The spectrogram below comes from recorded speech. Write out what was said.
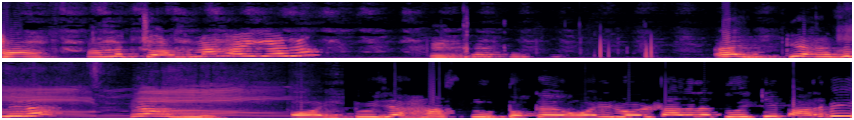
হ্যাঁ আমার চশমা হয়ে গেল। কে হাসলি রে? কে হাসলি ওই তুই যে হাসতু তোকে ওই রোলটা দিলে তুই কি পারবি?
